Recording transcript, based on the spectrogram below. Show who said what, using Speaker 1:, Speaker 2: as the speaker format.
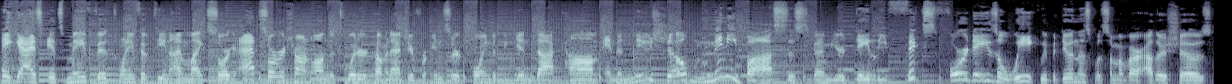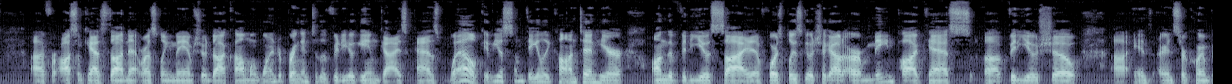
Speaker 1: Hey guys, it's May 5th, 2015. I'm Mike Sorg at Sorgatron on the Twitter, coming at you for InsertCoinToBegin.com and a new show, Mini Boss. This is going to be your daily fix, four days a week. We've been doing this with some of our other shows uh, for AwesomeCast.net, WrestlingMayhemShow.com. We wanted to bring it into the video game guys as well, give you some daily content here on the video side. And of course, please go check out our main podcast uh, video show, uh, Insert Coin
